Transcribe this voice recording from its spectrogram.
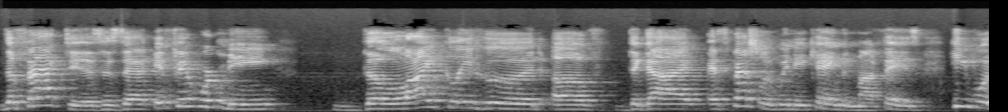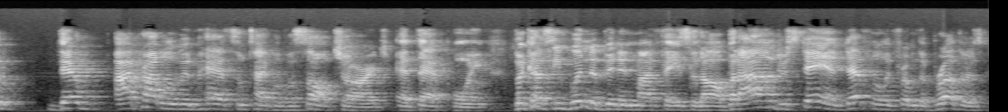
The fact is, is that if it were me, the likelihood of the guy, especially when he came in my face, he would there I probably would have had some type of assault charge at that point because he wouldn't have been in my face at all. But I understand definitely from the brothers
